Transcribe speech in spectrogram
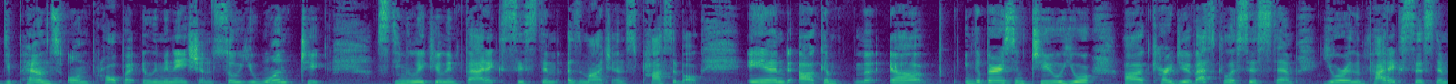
depends on proper elimination. So you want to stimulate your lymphatic system as much as possible. And uh, com- uh, in comparison to your uh, cardiovascular system, your lymphatic system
